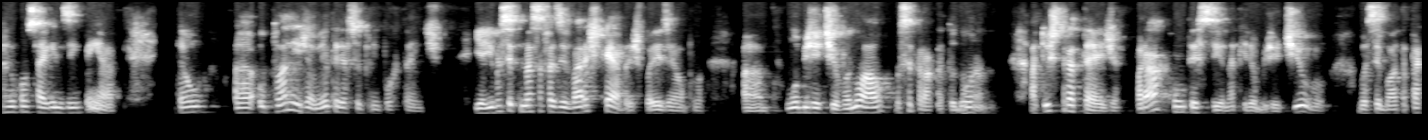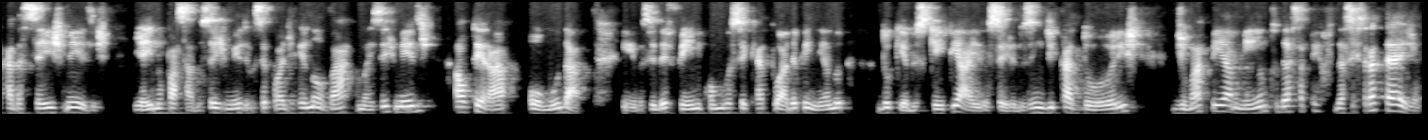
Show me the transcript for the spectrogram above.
elas não conseguem desempenhar. Então, uh, o planejamento é super importante. E aí você começa a fazer várias quebras, por exemplo, um objetivo anual, você troca todo ano. A tua estratégia para acontecer naquele objetivo, você bota para cada seis meses. E aí, no passado seis meses, você pode renovar mais seis meses, alterar ou mudar. E você define como você quer atuar, dependendo do que? Dos KPIs, ou seja, dos indicadores de mapeamento dessa, dessa estratégia.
